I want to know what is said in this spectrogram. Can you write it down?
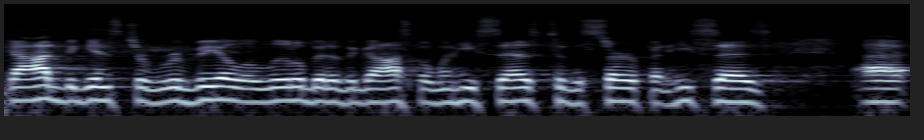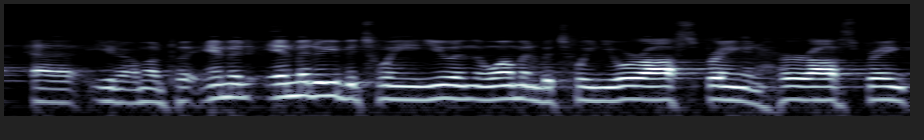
God begins to reveal a little bit of the gospel when he says to the serpent, He says, uh, uh, You know, I'm going to put enmity between you and the woman, between your offspring and her offspring.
